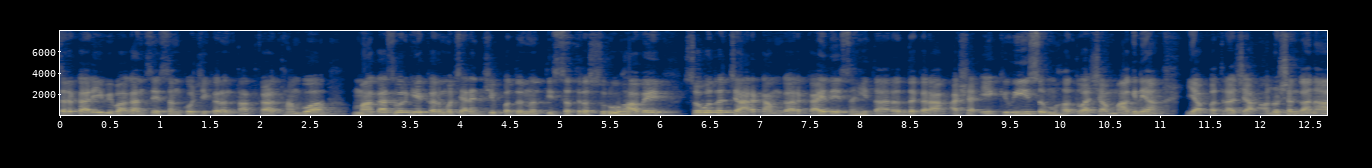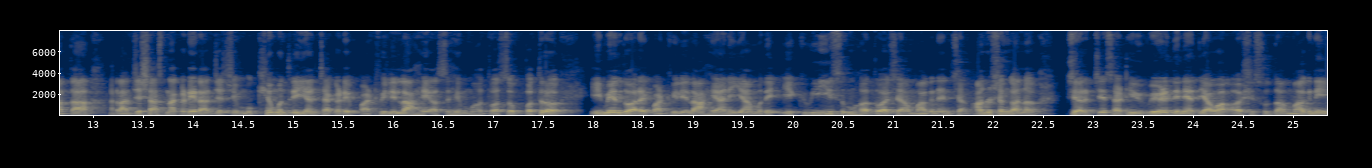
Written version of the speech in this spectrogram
सरकारी विभागांचे संकोचीकरण तात्काळ थांबवा. मागासवर्गीय कर्मचाऱ्यांची पदोन्नती सत्र सुरू व्हावे. सोबतच चार कामगार कायदे संहिता रद्द करा अशा एकवीस महत्त्वाच्या मागण्या या पत्राच्या अनुषंगानं आता राज्य शासनाकडे राज्याचे मुख्यमंत्री यांच्याकडे पाठविलेलं आहे. असं हे महत्वाचं पत्र ईमेलद्वारे पाठविलेलं आहे आणि यामध्ये एकवीस महत्त्वाच्या मागण्यांच्या अनुषंगानं चर्चेसाठी वेळ देण्यात यावा अशी सुद्धा मागणी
